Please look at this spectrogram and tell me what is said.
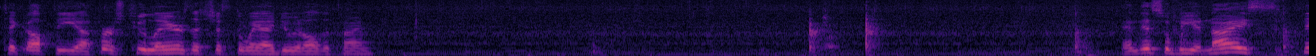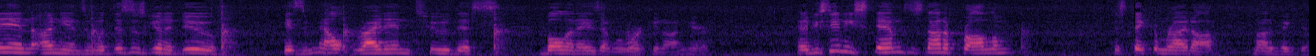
Take off the uh, first two layers. That's just the way I do it all the time. And this will be a nice thin onions. And what this is going to do is melt right into this bolognese that we're working on here. And if you see any stems, it's not a problem. Just take them right off. Not a big deal.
